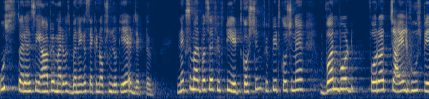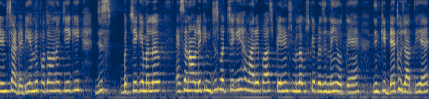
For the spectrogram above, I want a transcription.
उस तरह से यहाँ पे हमारे पास बनेगा सेकेंड ऑप्शन जो कि है एडजेक्टिव नेक्स्ट हमारे पास है fifty eighth question fifty eighth question है one word for a child whose parents are dead हमें पता होना चाहिए कि जिस बच्चे के मतलब ऐसा ना हो, लेकिन जिस बच्चे के हमारे पास पेरेंट्स मतलब उसके प्रेजेंट नहीं होते हैं, जिनकी डेथ हो जाती है,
